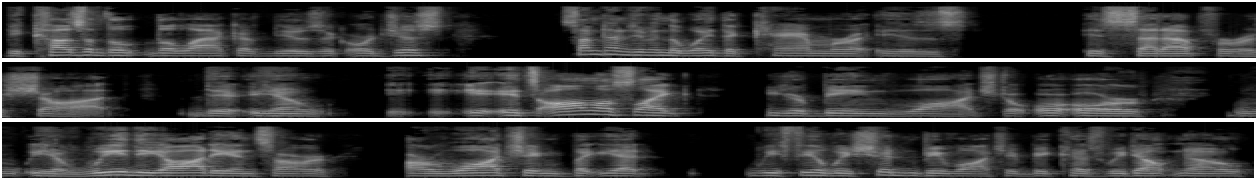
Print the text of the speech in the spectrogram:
because of the the lack of music, or just sometimes even the way the camera is is set up for a shot. The you know it's almost like you're being watched or, or, or you know we the audience are are watching but yet we feel we shouldn't be watching because we don't know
